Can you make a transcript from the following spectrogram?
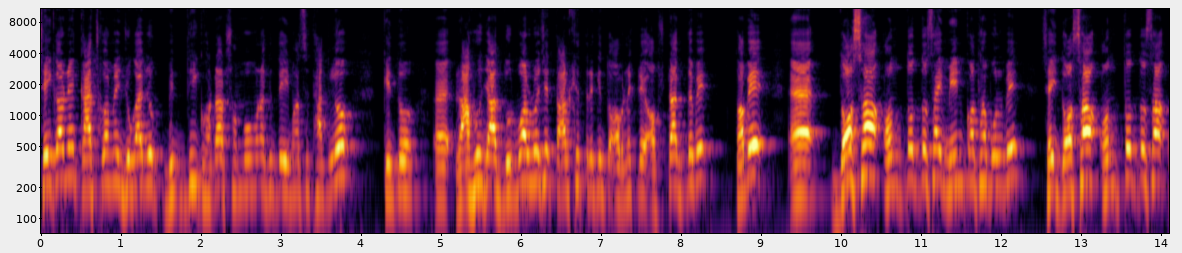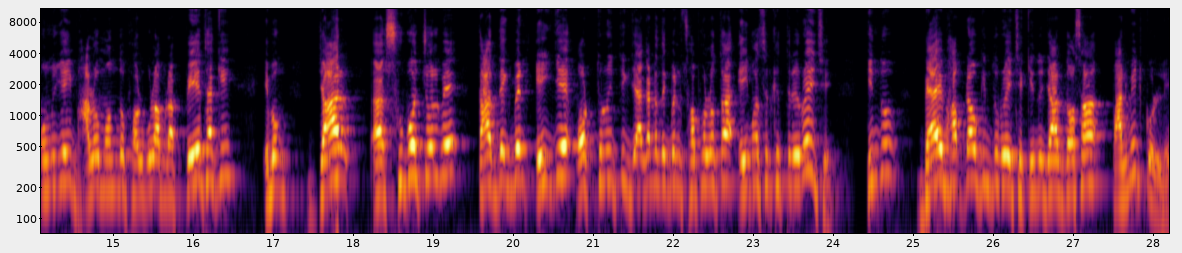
সেই কারণে কাজকর্মে যোগাযোগ বৃদ্ধি ঘটার সম্ভাবনা কিন্তু এই মাসে থাকলেও কিন্তু রাহু যা দুর্বল রয়েছে তার ক্ষেত্রে কিন্তু অনেকটাই অবস্ট্রাক দেবে। তবে দশা অন্তর্দশায় মেন কথা বলবে, সেই দশা অন্তর্দশা অনুযায়ী ভালো মন্দ ফলগুলো আমরা পেয়ে থাকি এবং যার শুভ চলবে তার দেখবেন এই যে অর্থনৈতিক জায়গাটা দেখবেন সফলতা এই মাসের ক্ষেত্রে রয়েছে। কিন্তু ব্যয় ভাবটাও কিন্তু রয়েছে, কিন্তু যার দশা পারমিট করলে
